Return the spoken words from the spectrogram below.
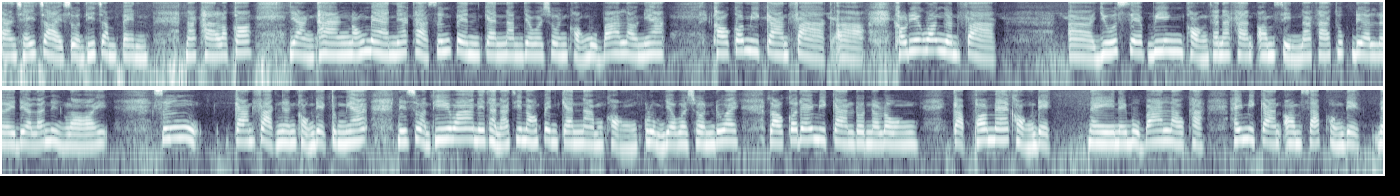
การใช้จ่ายส่วนที่จำเป็นนะคะ แล้วก็อย่างทางน้องแมนเนี่ยค่ะ ซึ่งเป็นแกนนำเยาวชนของหมู่บ้านเราเนี่ยเขาก็มีการฝากเขาเรียกว่าเงินฝาก ยูสเซฟวิ่งของธนาคารออมสินนะคะ ทุกเดือนเลยเดือนละ 100 ซึ่งการฝากเงินของเด็กตรงนี้ในส่วนที่ว่าในฐานะที่น้องเป็นแกนนำของกลุ่มเยาวชนด้วย เราก็ได้มีการรณรงค์กับพ่อแม่ของเด็ก ในในหมู่บ้านเราค่ะ ให้มีการออมทรัพย์ของเด็กใน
